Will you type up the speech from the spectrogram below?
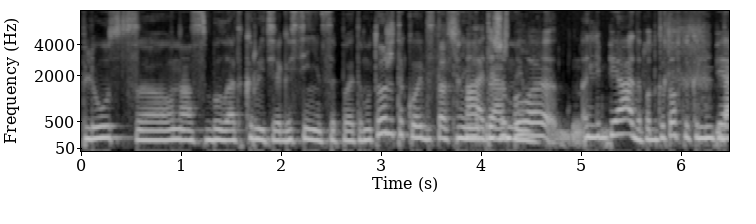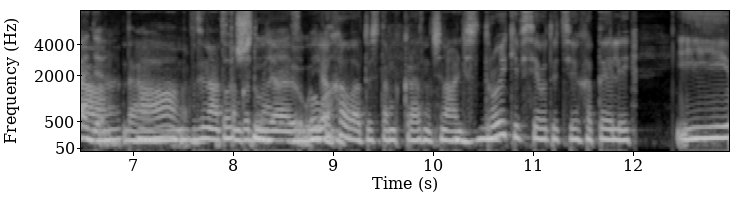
Плюс э, у нас было открытие гостиницы, поэтому тоже такой достаточно А, это же была Олимпиада, подготовка к Олимпиаде. Да, да. А, в 2012 году я, я уехала, то есть там как раз начинались mm-hmm. стройки все вот этих отелей. И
